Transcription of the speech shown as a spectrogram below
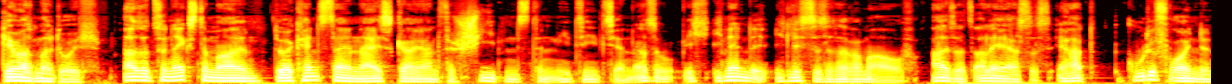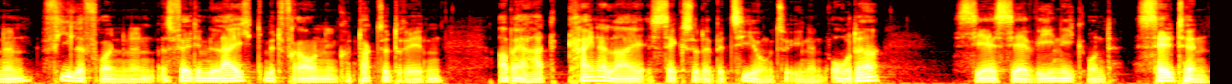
Gehen wir es mal durch. Also zunächst einmal, du erkennst deinen Nice Guy an verschiedensten Indizien. Also ich, ich nenne, ich liste es einfach mal auf. Also als allererstes, er hat gute Freundinnen, viele Freundinnen. Es fällt ihm leicht, mit Frauen in Kontakt zu treten, aber er hat keinerlei sexuelle Beziehung zu ihnen. Oder sehr, sehr wenig und selten.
